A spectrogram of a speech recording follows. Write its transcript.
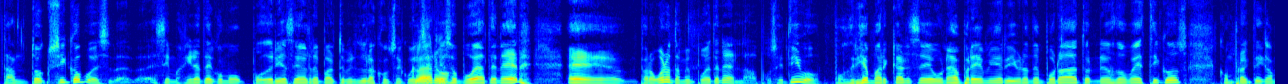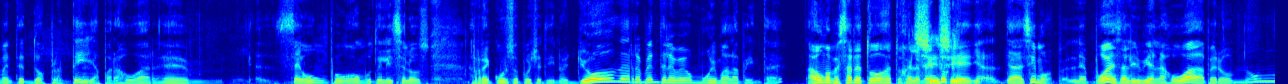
tan tóxico, pues eh, imagínate cómo podría ser el reparto de las consecuencias que eso pueda tener. Eh, pero bueno, también puede tener el lado positivo. Podría marcarse una Premier y una temporada de torneos domésticos con prácticamente dos plantillas para jugar. Eh, según un poco como utilice los recursos Pochettino. Yo de repente le veo muy mala pinta, ¿eh? Aún a pesar de todos estos elementos que ya, ya, decimos, le puede salir bien la jugada, pero no,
